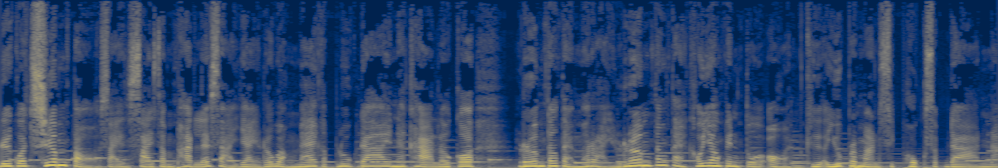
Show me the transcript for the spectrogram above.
เรียกว่าเชื่อมต่อสายสายสัมพันธ์และสายใหญ่ระหว่างแม่กับลูกได้นะคะ แล้วก็ เริ่มตั้งแต่เมื่อไหร่ เริ่มตั้งแต่เขายังเป็นตัวอ่อน คืออายุประมาณ 16 สัปดาห์ใน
